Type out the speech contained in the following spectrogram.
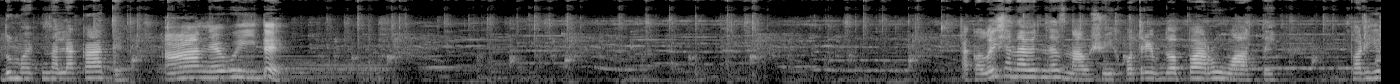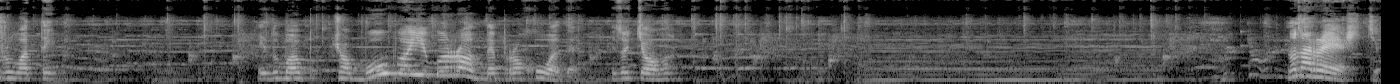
думають налякати, а не вийде. А колись я навіть не знав, що їх потрібно парувати, парірувати. І думав, чому по їм урон не проходить із цього. Ну нарешті.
